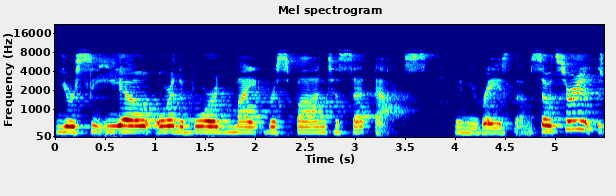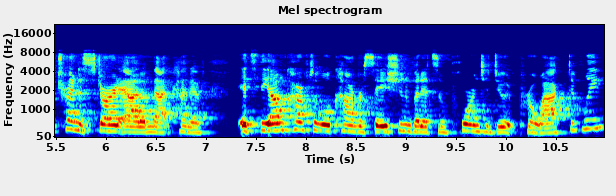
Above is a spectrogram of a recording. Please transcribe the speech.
your CEO or the board might respond to setbacks when you raise them so it's sort of trying to start Adam that kind of it's the uncomfortable conversation, but it's important to do it proactively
